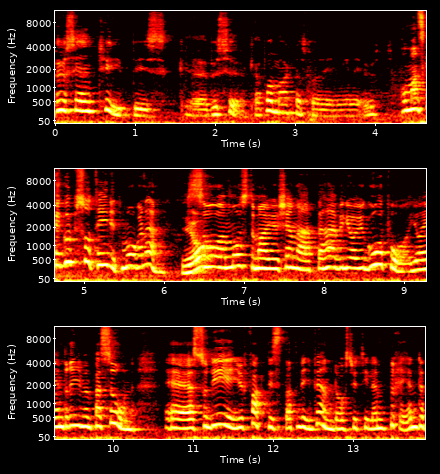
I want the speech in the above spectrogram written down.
Hur ser en typisk besöka på marknadsföreningen ut. Om man ska gå upp så tidigt på morgonen ja. så måste man ju känna att det här vill jag ju gå på. Jag är en driven person. Eh, så det är ju faktiskt att vi vänder oss till en bredd.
